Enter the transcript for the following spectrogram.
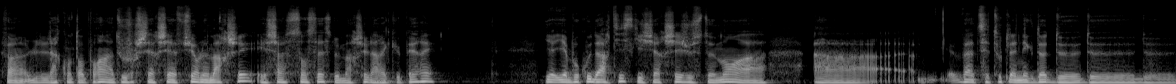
Enfin, l'art contemporain a toujours cherché à fuir le marché, et sans cesse, le marché l'a récupéré. Il y, y, a beaucoup d'artistes qui cherchaient justement à bah, c'est toute l'anecdote de, de, de,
